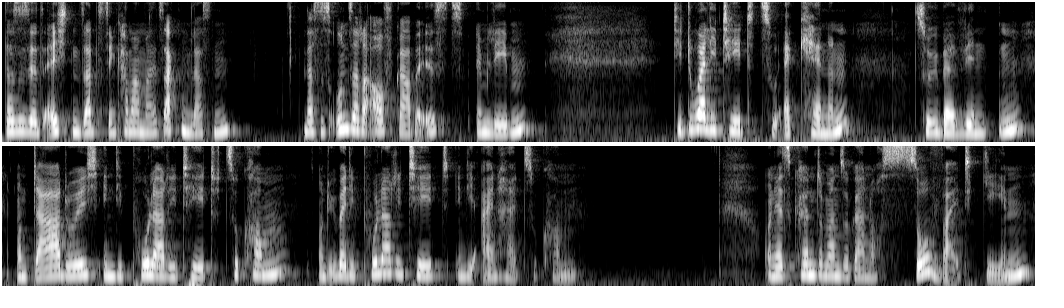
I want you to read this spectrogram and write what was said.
das ist jetzt echt ein Satz, den kann man mal sacken lassen, dass es unsere Aufgabe ist im Leben, die Dualität zu erkennen, zu überwinden und dadurch in die Polarität zu kommen und über die Polarität in die Einheit zu kommen. Und jetzt könnte man sogar noch so weit gehen,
